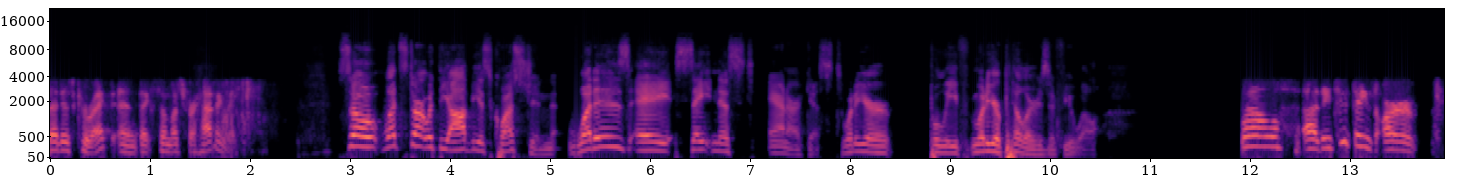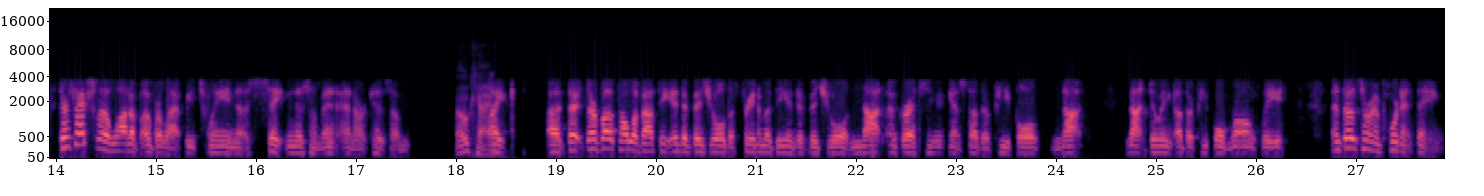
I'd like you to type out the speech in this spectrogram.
that is correct, and thanks so much for having me. So let's start with the obvious question. What is a Satanist anarchist? What are your belief? What are your pillars, if you will? Well, uh, the two things are there's actually a lot of overlap between Satanism and anarchism. Okay. Like uh, they're, they're both all about the individual, the freedom of the individual, not aggressing against other people, not not doing other people wrongly, and those are important things.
